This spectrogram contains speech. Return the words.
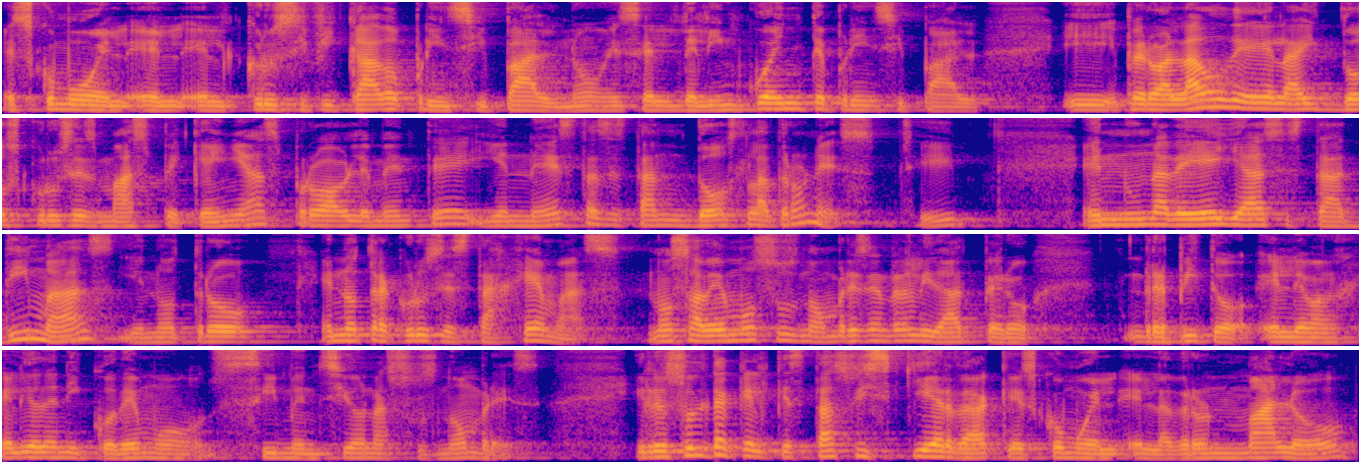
es como el, el, crucificado principal, ¿no? Es el delincuente principal. Y, pero al lado de él hay dos cruces más pequeñas probablemente y en estas están dos ladrones, ¿sí? En una de ellas está Dimas y en, otro, en otra cruz está Gemas. No sabemos sus nombres en realidad, pero repito, el Evangelio de Nicodemo sí menciona sus nombres. Y resulta que el que está a su izquierda, que es como el, ladrón malo,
